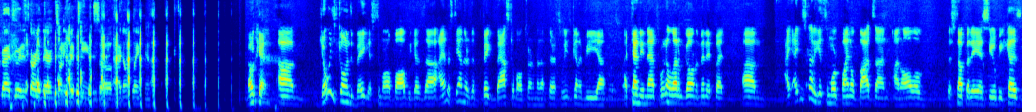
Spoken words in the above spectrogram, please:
graduate and started there in 2015, so I don't blame you. Okay. Um, Joey's going to Vegas tomorrow, Paul, because uh, I understand there's a big basketball tournament up there, so he's going to be uh, attending that. So we're going to let him go in a minute, but um, I, I just got to get some more final thoughts on on all of the stuff at ASU because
